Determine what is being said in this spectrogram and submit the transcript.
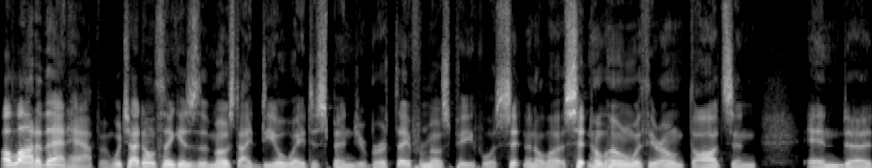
a lot of that happened, which I don't think is the most ideal way to spend your birthday for most people. Is sitting alone, sitting alone with your own thoughts and and uh,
